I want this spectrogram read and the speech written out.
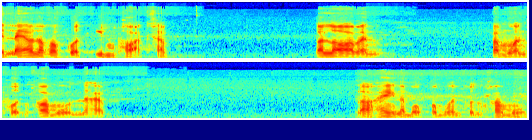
ร็จแล้วเราก็กด Import ครับ ก็รอมันประมวลผลข้อมูลนะครับ รอให้ระบบประมวลผลข้อมูล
